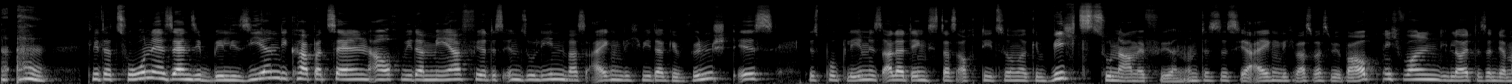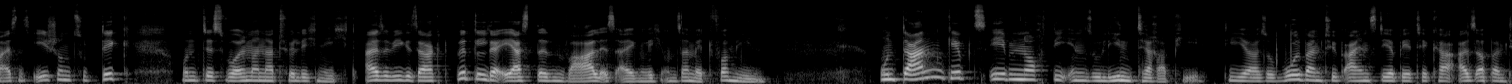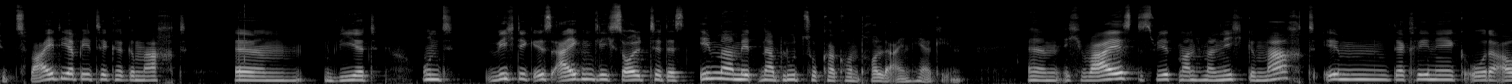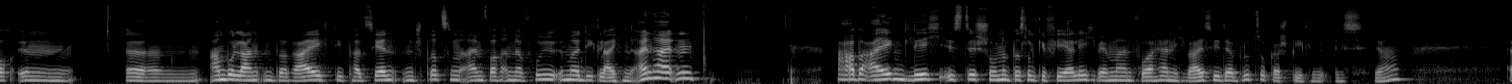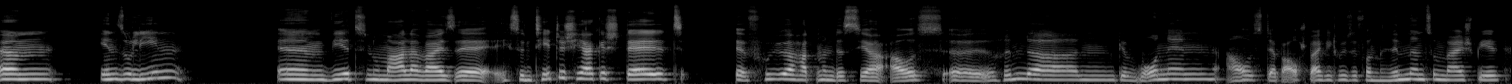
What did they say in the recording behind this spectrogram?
Glitazone sensibilisieren die Körperzellen auch wieder mehr für das Insulin, was eigentlich wieder gewünscht ist. Das Problem ist allerdings, dass auch die zur Gewichtszunahme führen. Und das ist ja eigentlich was, was wir überhaupt nicht wollen. Die Leute sind ja meistens eh schon zu dick und das wollen wir natürlich nicht. Also wie gesagt, Büttel der ersten Wahl ist eigentlich unser Metformin. Und dann gibt es eben noch die Insulintherapie, die ja sowohl beim Typ 1 Diabetiker als auch beim Typ 2 Diabetiker gemacht ähm, wird. Und wichtig ist, eigentlich sollte das immer mit einer Blutzuckerkontrolle einhergehen. Ähm, ich weiß, das wird manchmal nicht gemacht in der Klinik oder auch im ähm, ambulanten Bereich. Die Patienten spritzen einfach in der Früh immer die gleichen Einheiten. Aber eigentlich ist es schon ein bisschen gefährlich, wenn man vorher nicht weiß, wie der Blutzuckerspiegel ist. Ja? Ähm, Insulin ähm, wird normalerweise synthetisch hergestellt. Äh, früher hat man das ja aus äh, Rindern gewonnen, aus der Bauchspeicheldrüse von Rindern zum Beispiel.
